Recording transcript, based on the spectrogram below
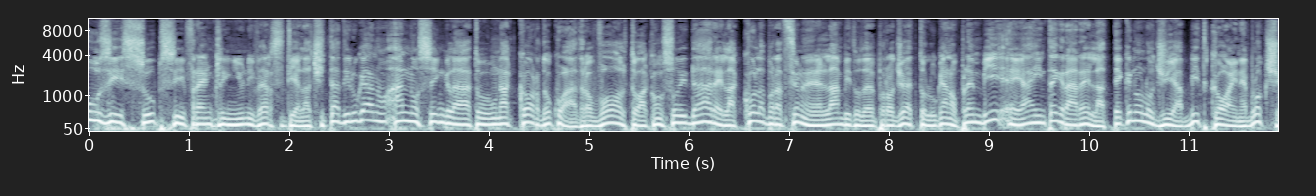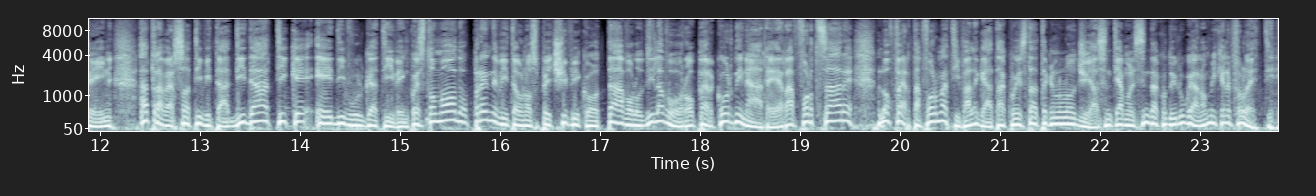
USI, SUPSI, Franklin University e la città di Lugano hanno siglato un accordo quadro volto a consolidare la collaborazione nell'ambito del progetto Lugano Plan B e a integrare la tecnologia Bitcoin e blockchain attraverso attività didattiche e divulgative. In questo modo prende vita uno specifico tavolo di lavoro per coordinare e rafforzare l'offerta formativa legata a questa tecnologia. Sentiamo il sindaco di Lugano, Michele Folletti.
